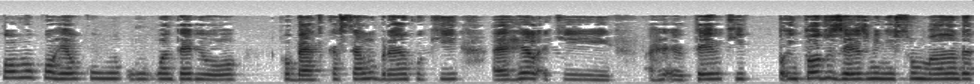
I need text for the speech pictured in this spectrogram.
como ocorreu com o anterior Roberto Castelo Branco, que, eh, que teve que em todos eles o ministro manda,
